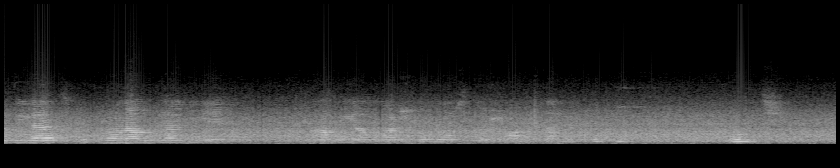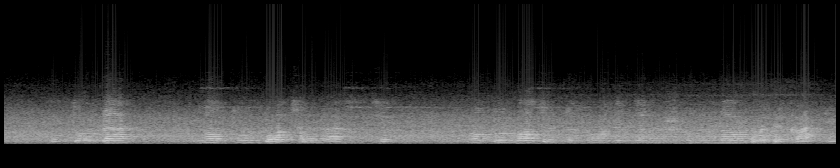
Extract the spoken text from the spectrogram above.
বিরাজকে প্রণাম জানিয়ে আমি আমার সমস্ত সন্তানের প্রতি বলছি যে তোমরা নতুন বছর আসছে। নতুন বছরটা তোমাদের যেন সুন্দরভাবে কাটে।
